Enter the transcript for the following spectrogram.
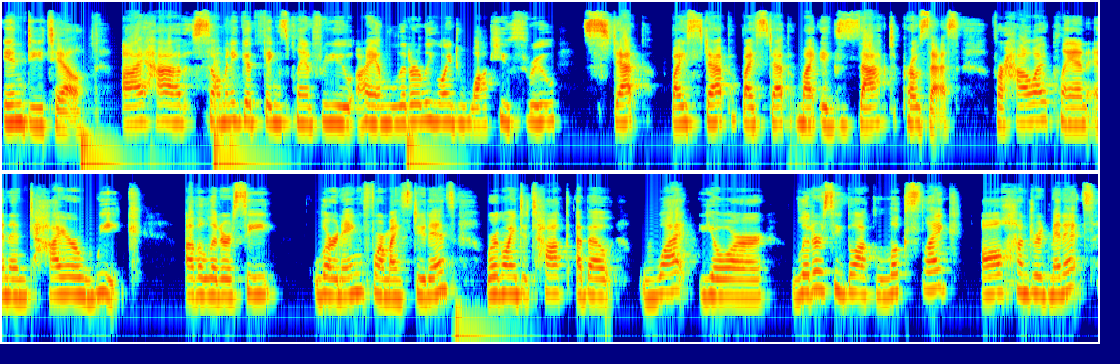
in detail. I have so many good things planned for you. I am literally going to walk you through step by step by step my exact process for how I plan an entire week of a literacy learning for my students. We're going to talk about what your literacy block looks like all 100 minutes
